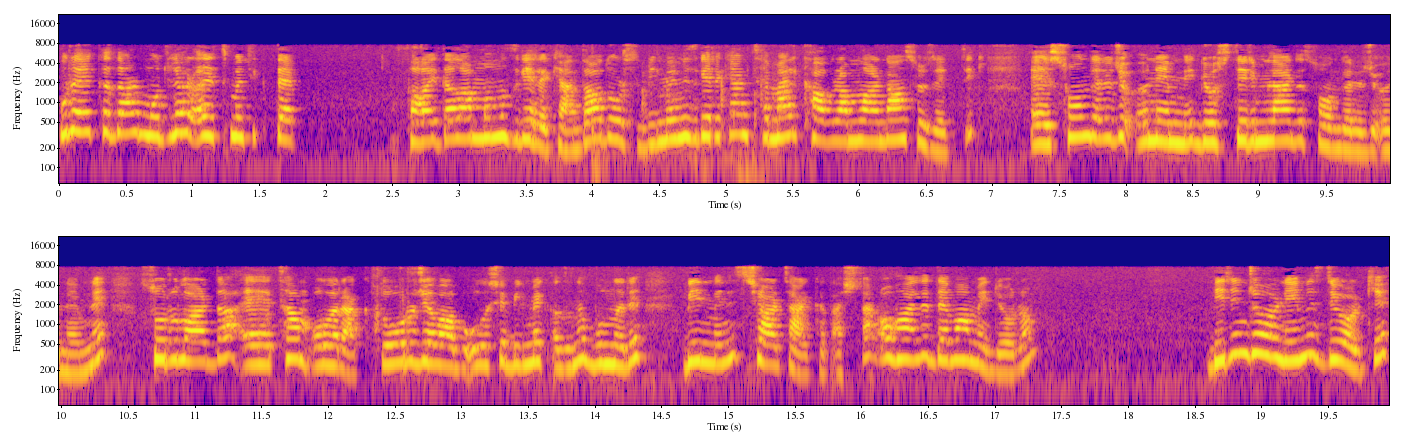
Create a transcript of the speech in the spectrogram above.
Buraya kadar modüler aritmetikte faydalanmamız gereken, daha doğrusu bilmemiz gereken temel kavramlardan söz ettik. E, son derece önemli, gösterimler de son derece önemli. Sorularda e, tam olarak doğru cevaba ulaşabilmek adına bunları bilmeniz şart arkadaşlar. O halde devam ediyorum. Birinci örneğimiz diyor ki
